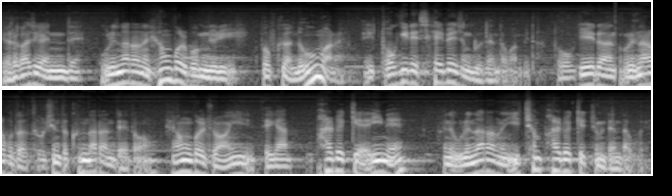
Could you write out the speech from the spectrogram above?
여러 가지가 있는데 우리나라는 형벌 법률이 법규가 너무 많아요. 이 독일의 세 배 정도 된다고 합니다. 독일은 우리나라보다 훨씬 더 큰 나라인데도 형벌 조항이 되게 한 800개 이내 근데 우리나라는 2,800개쯤 된다고 해요.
